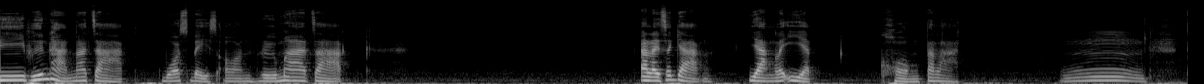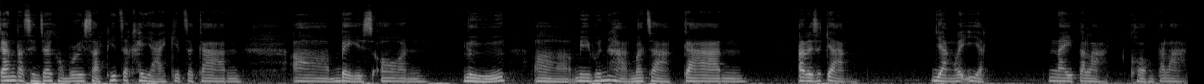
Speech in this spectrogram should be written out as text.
มีพื้นฐานมาจาก was based on หรือมาจาก อะไรสักอย่างอย่างละเอียดของตลาด การตัดสินใจของบริษัทที่จะขยายกิจการ based on หรืออมีพื้นฐานมาจากการอะไรสักอย่างอย่างละเอียดในตลาดของตลาด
